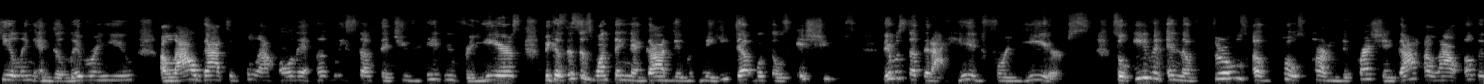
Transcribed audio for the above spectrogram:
healing and delivering you. Allow God to pull out all that ugly stuff that you've hidden for years because this is one thing that God did with me. He dealt with those issues. There was stuff that I hid for years. So even in the throes of postpartum depression, God allowed other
